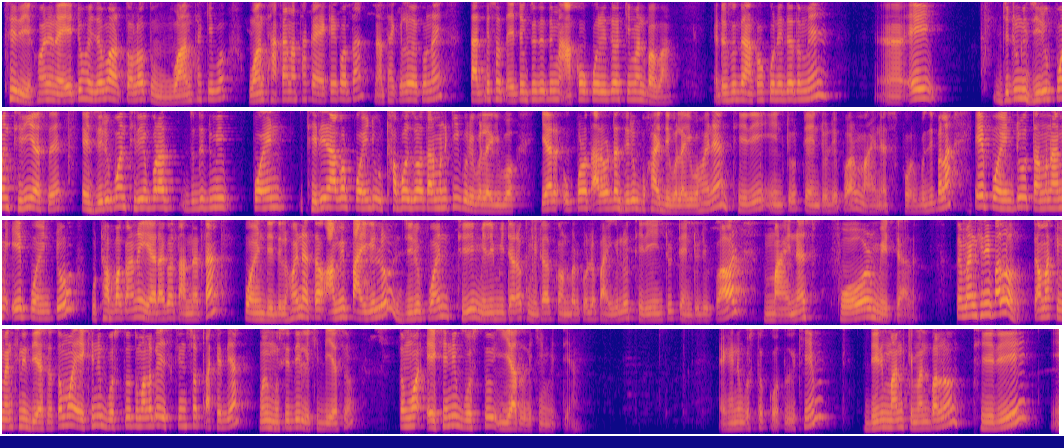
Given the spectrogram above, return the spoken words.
three, হয়নে নাই? এইটো হৈ যাব আৰু তলত ওৱান থাকিব। ওৱান থাকা, নাথাকা একে কথা, নাথাকিলেও একো নাই। তাৰপিছত এইটোক যদি তুমি আকৌ কৰি দিয়া, কিমান পাবা? এইটোক যদি আকৌ কৰি দিয়া তুমি এই যিটো জিৰ' পইণ্ট থ্ৰী আছে, এই জিৰ' পইণ্ট থ্ৰীৰ পৰা যদি তুমি পইণ্ট থ্ৰীৰ আগৰ পইণ্টটো উঠাব যোৱা তাৰমানে কি কৰিব লাগিব? ইয়াৰ ওপৰত আৰু এটা জিৰ' বহাই দিব লাগিব, হয়নে? Three into ten to the power minus four বুজি পালা? এই পইণ্টটো তাৰমানে আমি এই পইণ্টটো উঠাবৰ কাৰণে ইয়াৰ আগত আন এটা পইণ্ট দি দিলোঁ হয় নাই তো আমি পাই গ'লোঁ জিৰ' পইণ্ট থ্ৰী মিলিমিটাৰক মিটাৰত কনভাৰ্ট কৰিলে, পাই গ'লোঁ three into ten to the power minus four metre তো ইমানখিনি পালোঁ তো আমাক কিমানখিনি দি আছে। তো মই এইখিনি বস্তু তোমালোকে স্ক্ৰীনশ্বট ৰাখি দিয়া, মই মুচি দি লিখি দি আছোঁ। তো মই এইখিনি বস্তু ইয়াত লিখিম এতিয়া। এইখিনি বস্তু ক'ত লিখিম? ডিৰ মান কিমান পালোঁ? Three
